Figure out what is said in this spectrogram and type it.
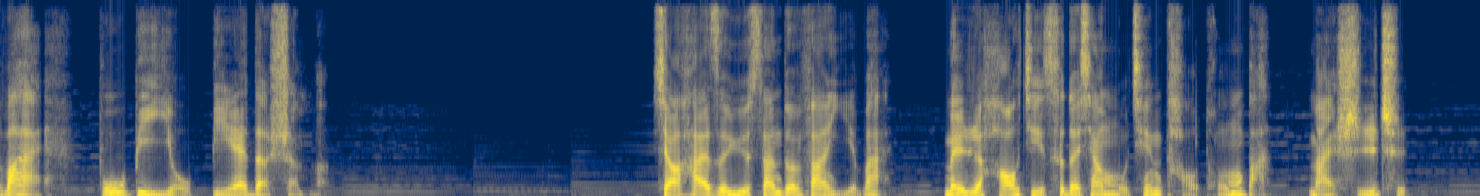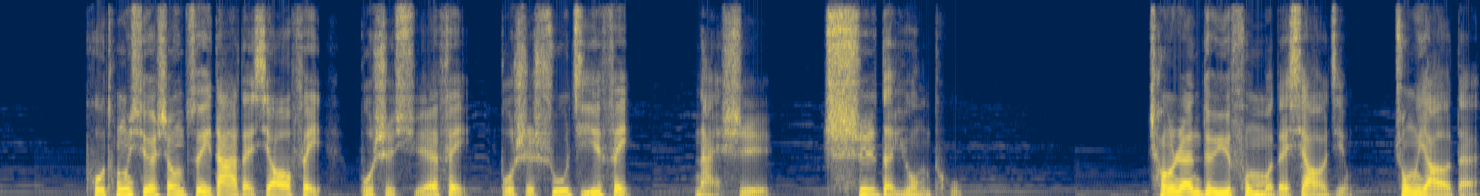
外，不必有别的什么。小孩子于三顿饭以外。每日好几次的向母亲讨铜板买食吃。普通学生最大的消费不是学费，不是书籍费，乃是吃的用途。成人对于父母的孝敬，重要的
